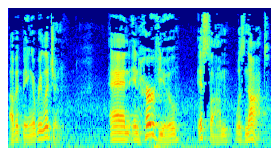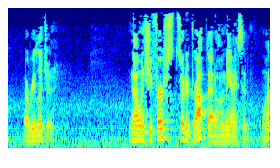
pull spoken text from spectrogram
of it being a religion. And in her view, Islam was not a religion. Now, when she first sort of dropped that on me, I said, What?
